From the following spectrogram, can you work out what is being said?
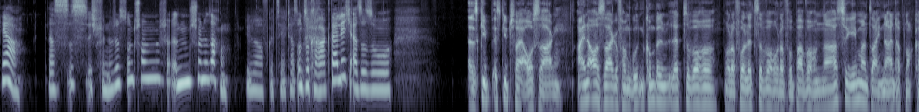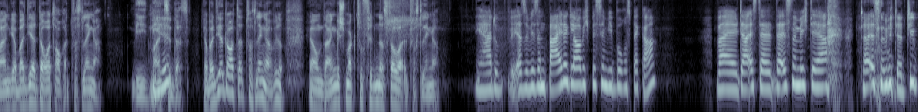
Ja, das ist, ich finde, das sind schon sch- schöne Sachen, die du aufgezählt hast. Und so charakterlich, also so, Es gibt, es gibt zwei Aussagen. Eine Aussage vom guten Kumpel letzte Woche oder vorletzte Woche oder vor ein paar Wochen. Na, hast du jemanden? Sag ich, nein, hab noch keinen. Ja, bei dir dauert es auch etwas länger. Wie meinst Wie? du das? Ja, bei dir dauert es etwas länger. Ja, um deinen Geschmack zu finden, das dauert etwas länger. Ja, du, also wir sind beide, glaube ich, ein bisschen wie Boris Becker. Weil da ist der, da ist nämlich der, da ist nämlich der Typ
